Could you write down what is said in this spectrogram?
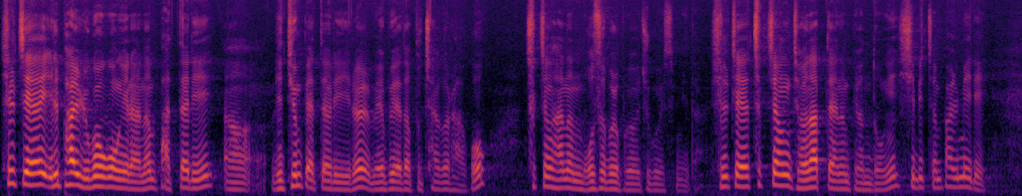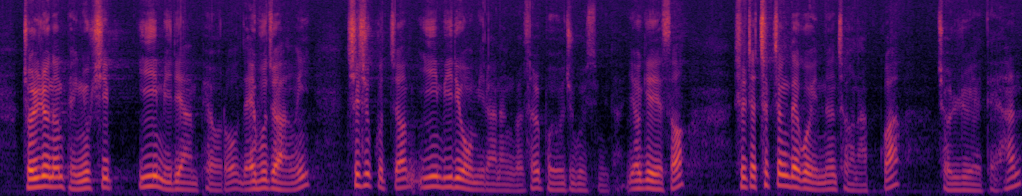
실제 18650이라는 배터리 어, 리튬 배터리를 외부에다 부착을 하고 측정하는 모습을 보여주고 있습니다. 실제 측정 전압되는 변동이 12.8mm, 전류는 162mA로 내부 저항이 79.2mΩ이라는 것을 보여주고 있습니다. 여기에서 실제 측정되고 있는 전압과 전류에 대한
